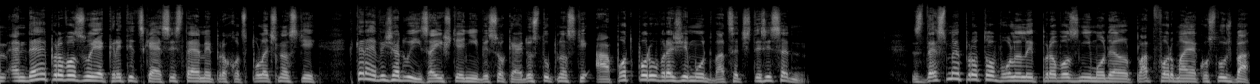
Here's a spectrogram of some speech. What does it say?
MND provozuje kritické systémy pro chod společnosti, které vyžadují zajištění vysoké dostupnosti a podporu v režimu 24/7. Zde jsme proto volili provozní model platforma jako služba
